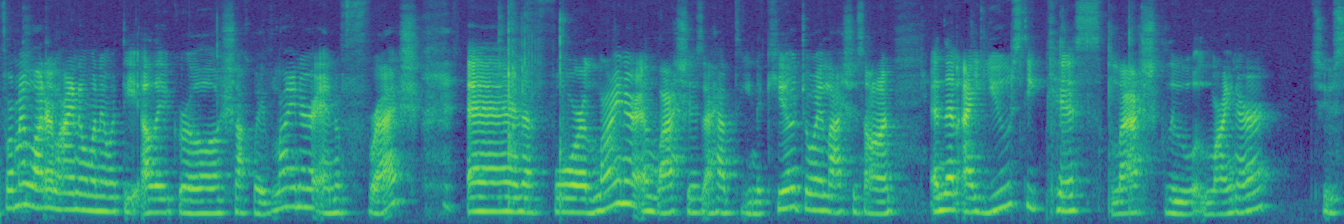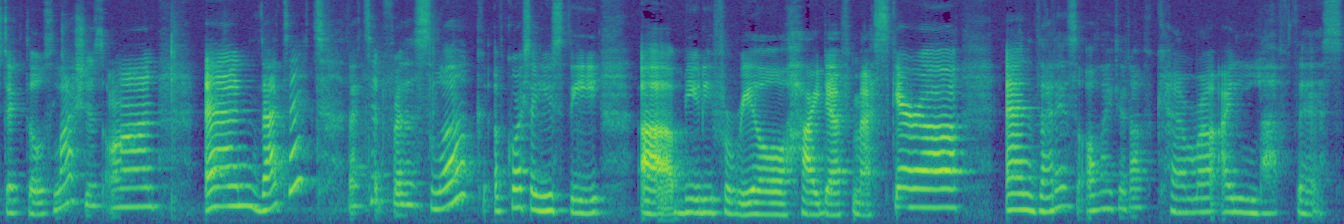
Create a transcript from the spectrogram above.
for my waterline, I went in with the LA Girl Shockwave Liner and Fresh. And for liner and lashes, I have the Nakia Joy lashes on. And then I use the Kiss Lash Glue Liner to stick those lashes on. And that's it. That's it for this look. Of course, I used the uh, Beauty For Real High Def Mascara. And that is all I did off camera. I love this.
